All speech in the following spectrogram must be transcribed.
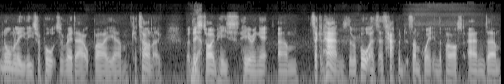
normally these reports are read out by um, Kitano, but this yeah. time he's hearing it um, second hand. The report has, has happened at some point in the past, and um,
